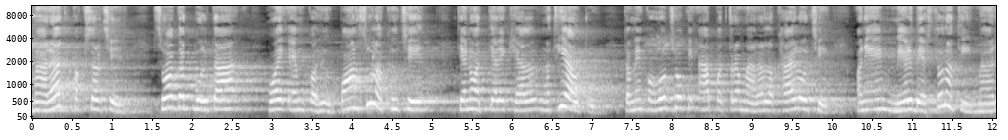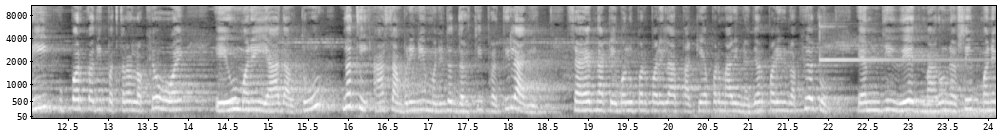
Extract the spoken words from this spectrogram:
મારા જ અક્ષર છે. સ્વગત બોલતા હોય એમ કહ્યું. પણ શું લખ્યું છે? તેનો અત્યારે ખ્યાલ નથી આવતો. તમે કહો છો કે આ પત્ર મારા લખાયેલો છે અને મેળ બેસતો નથી. મારી ઉપર કદી પત્ર લખ્યો હોય એવું મને યાદ આવતું નથી. આ સાંભળીને મને તો ધરતી ફરતી લાગી. સાહેબના ટેબલ ઉપર પડેલા પાટિયા પર મારી નજર પડીને લખ્યું હતું, એમજી વેદ, મારું નસીબ મને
